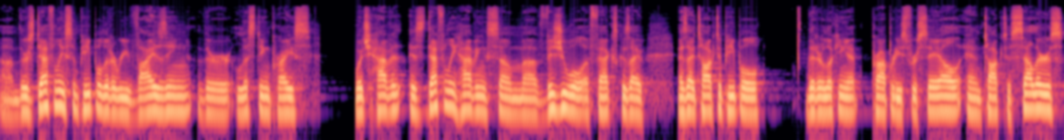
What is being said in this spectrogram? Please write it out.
um, there's definitely some people that are revising their listing price, which have is definitely having some uh, visual effects because I, as I talk to people that are looking at properties for sale and talk to sellers,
